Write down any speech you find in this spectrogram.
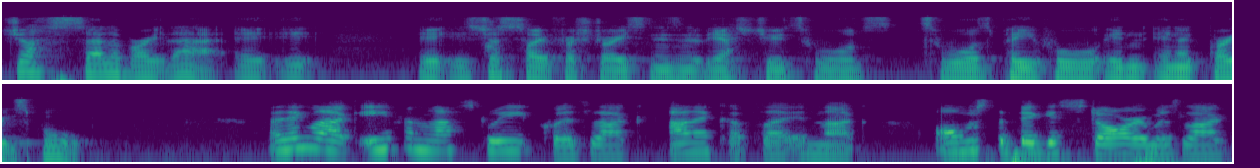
Just celebrate that. It, it it's just so frustrating, isn't it? The attitude towards towards people in in a great sport. I think like even last week with like Annika playing, like almost the biggest story was like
